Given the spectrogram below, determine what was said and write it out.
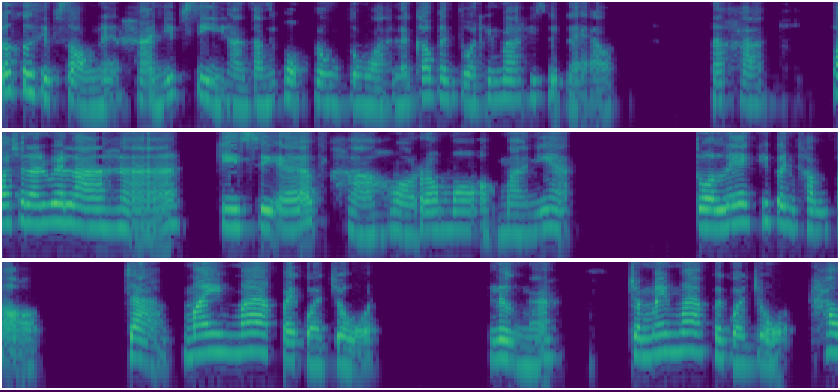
ก็คือสิบสองเนี่ย หารยี่สิบสี่หารสามสิบหกลงตัว แล้วก็เป็นตัวที่มากที่สุดแล้วนะคะ เพราะฉะนั้นเวลาหา GCF หาหอรมอออกมาเนี่ย ตัวเลขที่เป็นคำตอบ จะไม่มากไปกว่าโจทย์หนึ่งนะ จะไม่มากไปกว่าโจทย์ เท่า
